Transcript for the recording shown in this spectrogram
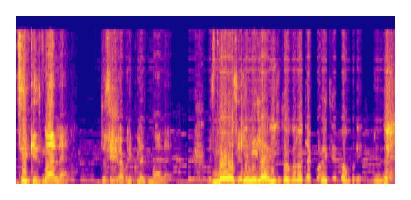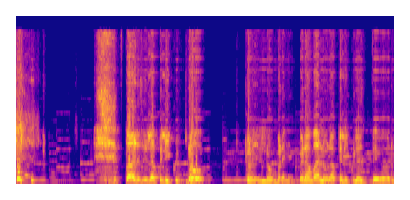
Sé que es mala. Yo sé que la película es mala. No, es que ni la he visto, pero ya con ese nombre. Parce, la película. No, con el nombre era malo, la película es peor.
